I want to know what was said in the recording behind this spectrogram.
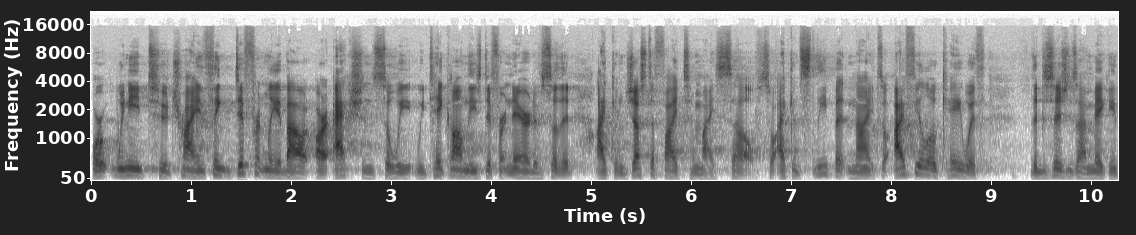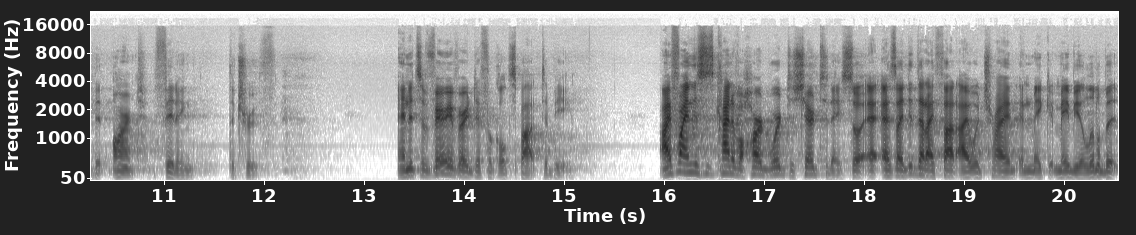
or we need to try and think differently about our actions so we, we take on these different narratives so that I can justify to myself, so I can sleep at night, so I feel okay with the decisions I'm making that aren't fitting the truth. And it's a very, very difficult spot to be. I find this is kind of a hard word to share today. So, as I did that, I thought I would try and make it maybe a little bit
